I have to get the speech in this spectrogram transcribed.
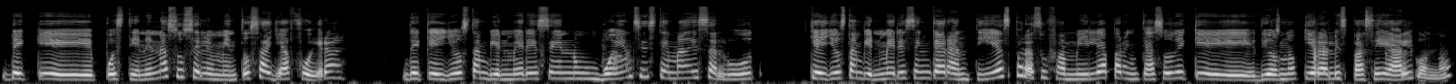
De que pues tienen a sus elementos allá afuera, de que ellos también merecen un buen sistema de salud, que ellos también merecen garantías para su familia para en caso de que Dios no quiera les pase algo, ¿no?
